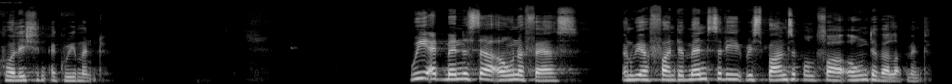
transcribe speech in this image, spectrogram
coalition agreement. We administer our own affairs, and we are fundamentally responsible for our own development.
